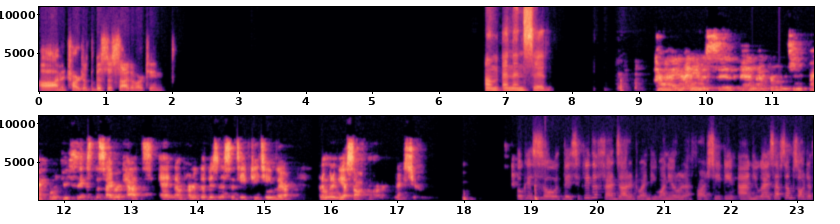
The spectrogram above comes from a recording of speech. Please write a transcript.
uh, I'm in charge of the business side of our team. Um, and then Sid. Hi, my name is Sid, and I'm from Team 5436, the Cybercats, and I'm part of the business and safety team there, and I'm going to be a sophomore next year. Okay, so basically the feds are a 21 year old FRC team, and you guys have some sort of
